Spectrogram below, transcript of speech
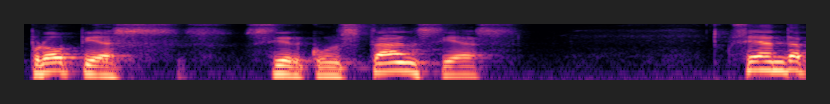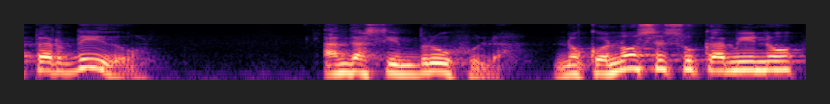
propias circunstancias, se anda perdido, anda sin brújula, no conoce su camino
